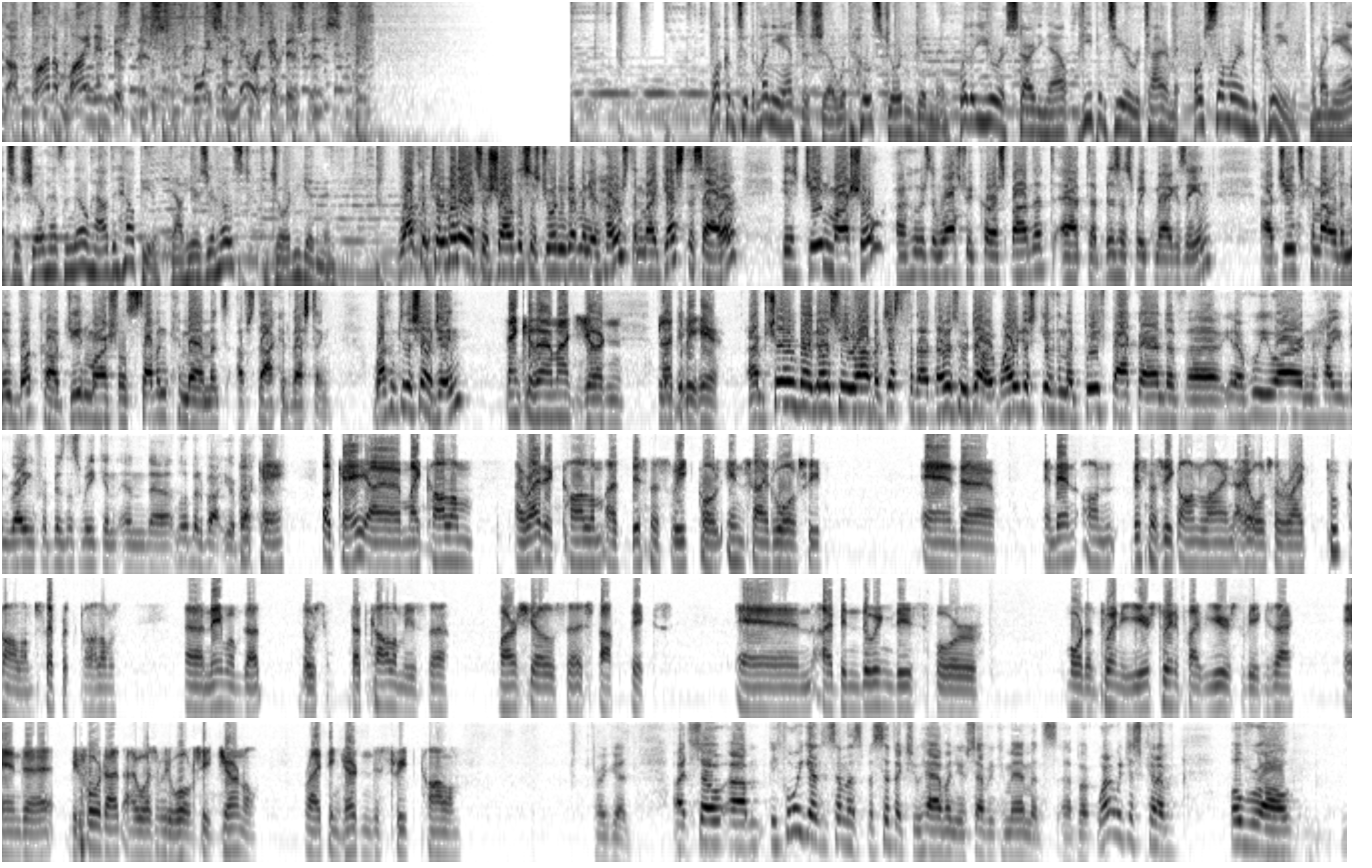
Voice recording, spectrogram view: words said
the bottom line in business. Voice America Business. Welcome to the Money Answer Show with host Jordan Goodman. Whether you are starting out, deep into your retirement, or somewhere in between, the Money Answer Show has the know how to help you. Now, here's your host, Jordan Goodman. Welcome to the Money Answer Show. This is Jordan Goodman, your host, and my guest this hour is Gene Marcial, uh, who is the Wall Street correspondent at uh, Business Week magazine. Uh, Gene's come out with a new book called Gene Marcial's Seven Commandments of Stock Investing. Welcome to the show, Gene. Thank you very much, Jordan. Glad to be here. I'm sure everybody knows who you are, but just for the, those who don't, why don't you just give them a brief background of uh, you know who you are and how you've been writing for Business Week, and, and uh, a little bit about your background. Okay, okay. Uh, my column, I write a column at Business Week called Inside Wall Street, and uh, and then on Business Week Online, I also write two columns, separate columns. Uh, name of that those that column is uh, Marcial's uh, Stock Picks, and I've been doing this for more than 20 years, 25 years to be exact. And uh, before that, I was with the Wall Street Journal, writing Heard in the Street column. Very good. All right, so um, before we get into some of the specifics you have on your Seven Commandments uh, book, why don't we just kind of overall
